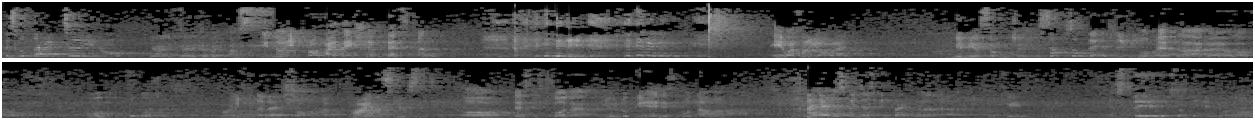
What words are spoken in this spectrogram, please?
There's no director, you know. Yeah, it's directed by us. You know improvisation, Desmond? Eh, what song you want? Name me a song which I use. Some song that actually we Don't have lah, I don't have a lot of songs. Who who got song? Mine. Who got that song lah? Mine is used. Oh, that's his phone ah. You looking at his phone now ah. I I just play Justin Bieber. lah. Okay. Just play something that you know.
